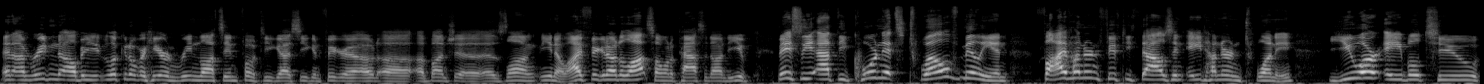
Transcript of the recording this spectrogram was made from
and I'm reading, I'll be looking over here and reading lots of info to you guys so you can figure out uh, a bunch uh, as long, you know, I figured out a lot, so I want to pass it on to you. Basically, at the coordinates 12 million, 550,820, you are able to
